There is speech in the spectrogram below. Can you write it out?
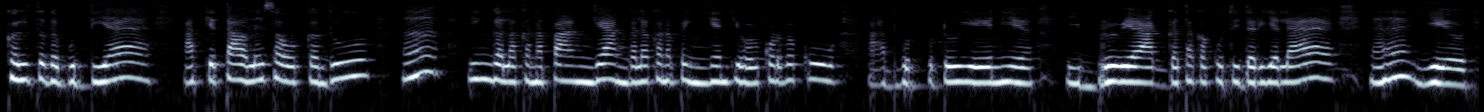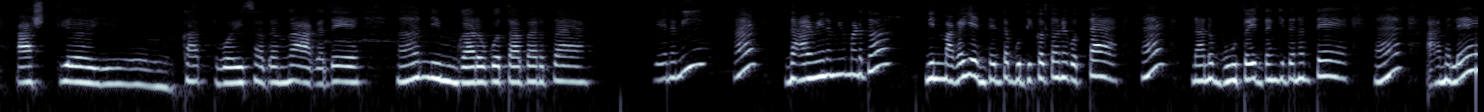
ಕಲಿತದ ಬುದ್ಧಿಯ ಅದಕ್ಕೆ ತಾವಲೆ ಆ? ಹಿಂಗಲ್ಲ ಕಣಪ್ಪ, ಹಂಗೆ, ಹಂಗಲ್ಲ ಕಣಪ್ಪ, ಹಿಂಗೆ ಅಂತ ಹೇಳ್ಕೊಡ್ಬೇಕು ಅದು ಬಿಟ್ಬಿಟ್ಟು ಏನು ಇಬ್ರು ಅಗ್ಗ ತಕ ಕೂತಿದ್ದಾರಿಯಲ್ಲ ಅಷ್ಟು ಕತ್ ವಯಸ್ಸಾದಂಗೆ ಆಗದೆ ನಿಮ್ಗಾರು ನಿಮ್ಗಾರು ಗೊತ್ತಾಗ್ಬಾರ್ದಾ ಏನಮಿ? ಆ? ನಾವೇನಮ್ಮಿ ಮಾಡ್ದ? ನಿನ್ ಮಗ ಎಂತೆಂತ ಬುದ್ಧಿ ಕಲ್ತಾನೆ ಗೊತ್ತಾ? ಆ? ನಾನು ಭೂತ ಇದ್ದಂಗಿದ್ದಾನಂತೆ. ಆ? ಆಮೇಲೆ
